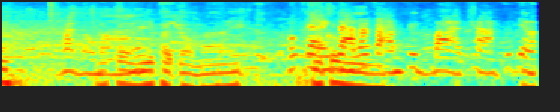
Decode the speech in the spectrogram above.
นะ ผัดหน่อแล้วไม้ก็มีผัดหน่อไม้ ข้าวแกงจานละ30บาทค่ะก๋วยเตี๋ยว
